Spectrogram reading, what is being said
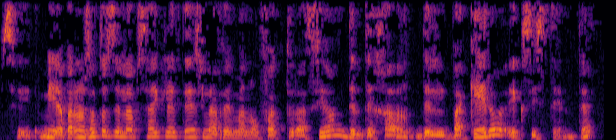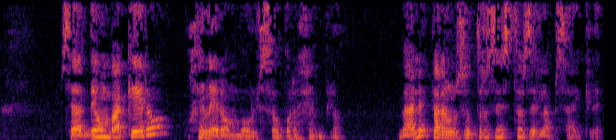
sí. Mira, para nosotros el upcycling es la remanufacturación del tejado, del vaquero existente. O sea, de un vaquero genera un bolso, por ejemplo. ¿Vale? Para nosotros esto es el upcycling.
